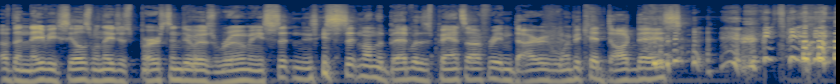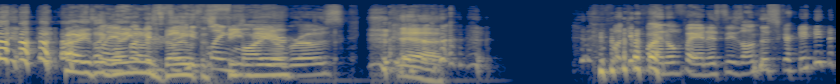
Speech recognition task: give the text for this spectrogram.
of the Navy SEALs when they just burst into his room and he's sitting he's sitting on the bed with his pants off reading Diary of a Wimpy Kid Dog Days? No, he's like laying on his belly with his feet in the Mario air. Bros. Yeah. fucking Final Fantasies on the screen.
